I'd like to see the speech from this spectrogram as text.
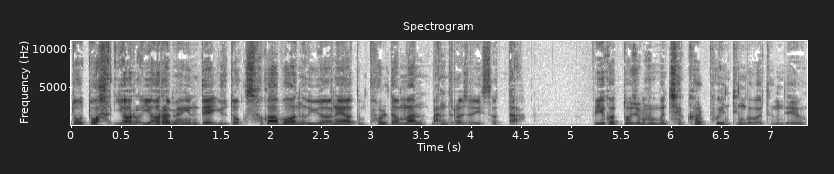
도 또 여러, 여러 명인데 유독 서가번 의원의 어떤 폴더만 만들어져 있었다. 이것도 좀 한번 체크할 포인트인 것 같은데요.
